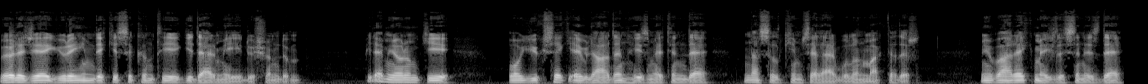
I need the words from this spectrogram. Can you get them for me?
Böylece yüreğimdeki sıkıntıyı gidermeyi düşündüm. Bilemiyorum ki o yüksek evladın hizmetinde nasıl kimseler bulunmaktadır. Mübarek meclisinizde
